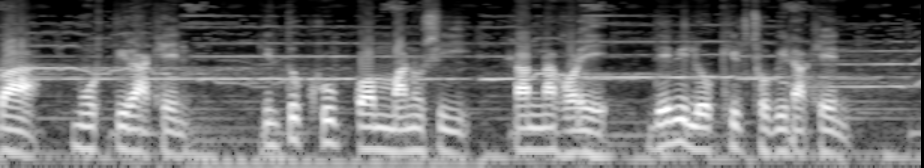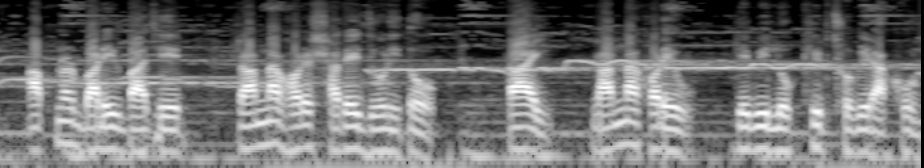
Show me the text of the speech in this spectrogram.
বা মূর্তি রাখেন। কিন্তু খুব কম মানুষই রান্নাঘরে দেবী লক্ষ্মীর ছবি রাখেন। আপনার বাড়ির বাজেট রান্নাঘরের সাথে জড়িত। তাই রান্নাঘরেও দেবী লক্ষ্মীর ছবি রাখুন।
